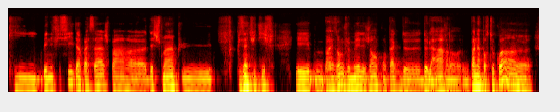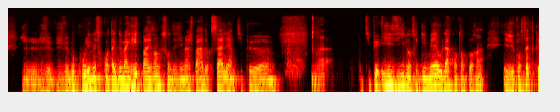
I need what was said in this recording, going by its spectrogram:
qui bénéficient d'un passage par des chemins plus, plus intuitifs. Et par exemple, je mets les gens en contact de, l'art. Alors, pas n'importe quoi. Hein, je, vais beaucoup les mettre au contact de Magritte, par exemple, qui sont des images paradoxales et un petit peu, un petit peu illisibles, entre guillemets, ou l'art contemporain. Et je constate que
